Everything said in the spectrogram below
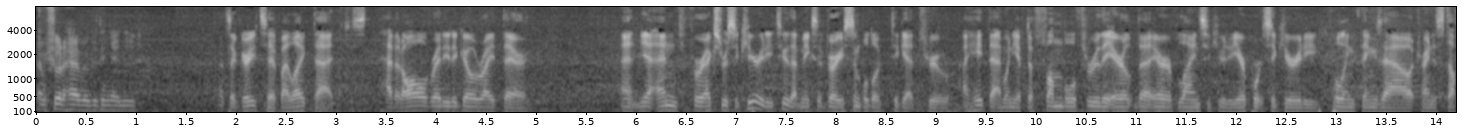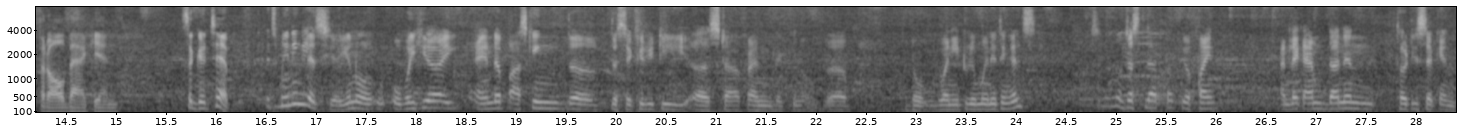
I'm sure I have everything I need. That's a great tip. I like that. Just have it all ready to go right there. And yeah, and for extra security too, that makes it very simple to, to get through. I hate that when you have to fumble through the air, the airline security, airport security, pulling things out, trying to stuff it all back in. It's a good tip. It's meaningless here. You know, over here I end up asking the the security uh, staff and like you know, uh, know, do I need to remove anything else? So, no, no, just laptop. You're fine. And like I'm done in 30 seconds.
